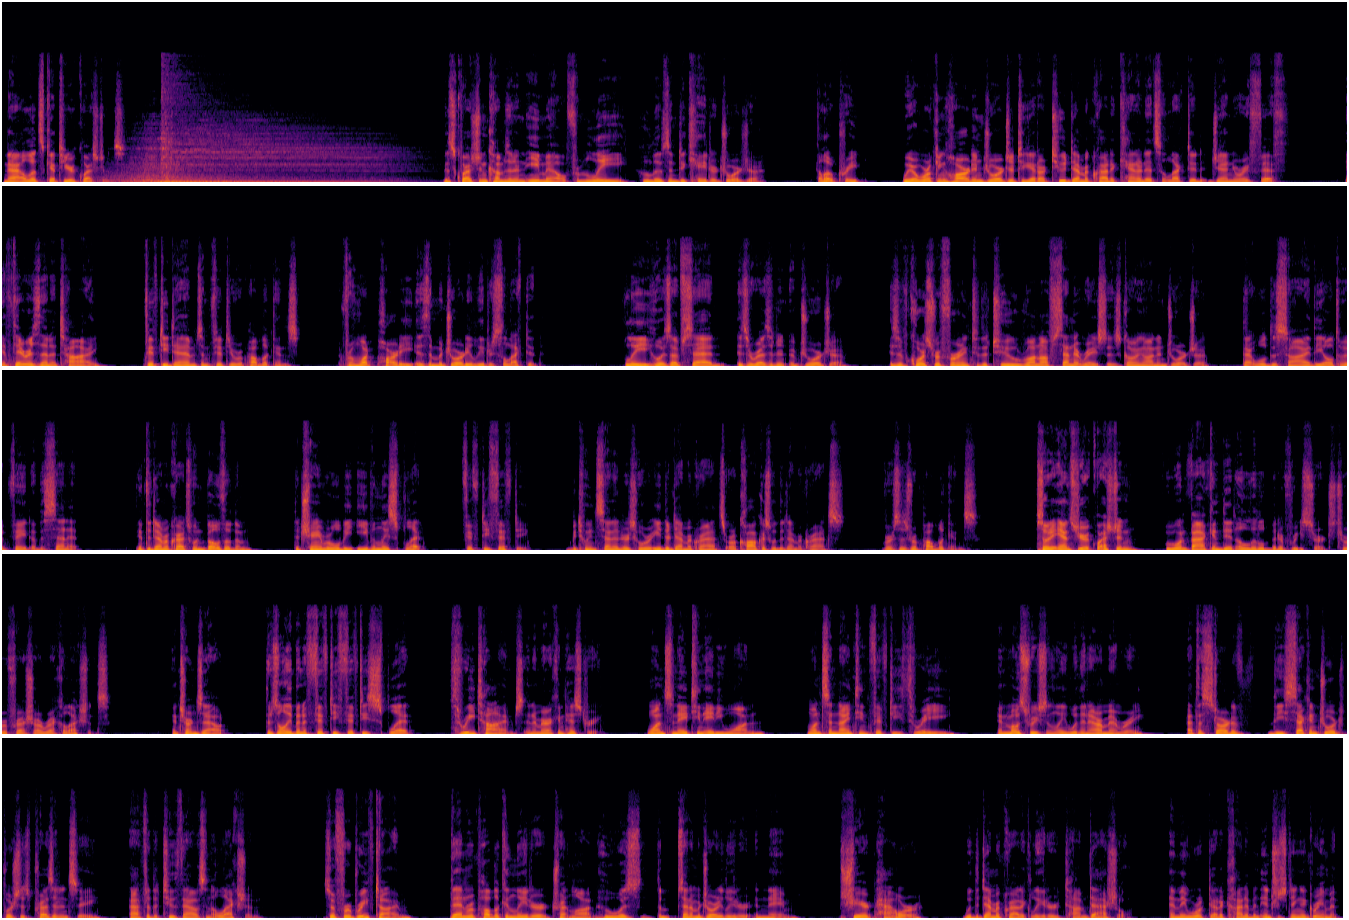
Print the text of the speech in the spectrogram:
Now let's get to your questions. This question comes in an email from Lee, who lives in Decatur, Georgia. Hello, Preet. We are working hard in Georgia to get our two Democratic candidates elected January 5th. If there is then a tie, 50 Dems and 50 Republicans, from what party is the majority leader selected? Lee, who, as I've said, is a resident of Georgia, is of course referring to the two runoff Senate races going on in Georgia that will decide the ultimate fate of the Senate. If the Democrats win both of them, the chamber will be evenly split, 50 50 between senators who are either Democrats or caucus with the Democrats versus Republicans. So, to answer your question, we went back and did a little bit of research to refresh our recollections. It turns out there's only been a 50 50 split three times in American history once in 1881, once in 1953, and most recently, within our memory, at the start of the second George Bush's presidency after the 2000 election. So, for a brief time, then Republican leader Trent Lott, who was the Senate Majority Leader in name, shared power with the Democratic leader, Tom Daschle, and they worked out a kind of an interesting agreement.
